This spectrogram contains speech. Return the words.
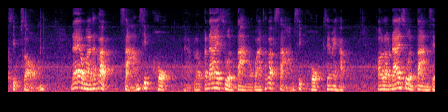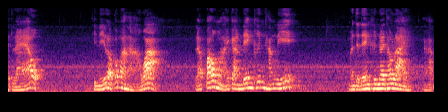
1,762 ได้ออกมาเท่ากับ 36 นะครับ เราก็ได้ส่วนต่างออกมาเท่ากับ 36 ใช่ไหมครับ พอเราได้ส่วนต่างเสร็จแล้ว ทีนี้เราก็มาหาว่า แล้วเป้าหมายการเด้งขึ้นครั้งนี้ มันจะเด้งขึ้นได้เท่าไหร่นะครับ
